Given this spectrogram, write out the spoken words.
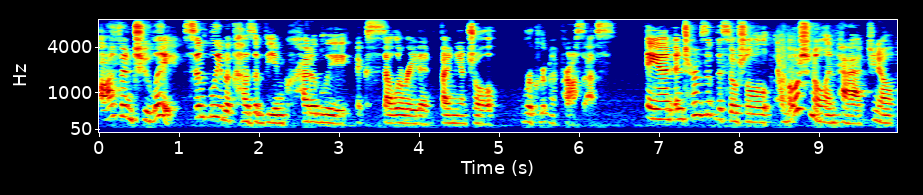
often too late simply because of the incredibly accelerated financial recruitment process. And in terms of the social emotional impact, you know,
